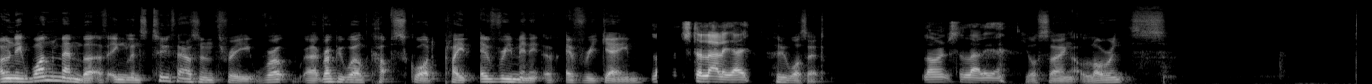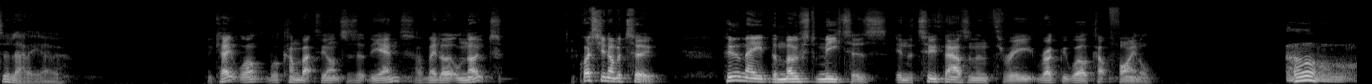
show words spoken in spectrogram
only one member of England's 2003 uh, Rugby World Cup squad played every minute of every game. Lawrence Dallaglio. Who was it? Lawrence Dallaglio. You're saying Lawrence Dallaglio. Okay, well, we'll come back to the answers at the end. I've made a little note. Question number two Who made the most metres in the 2003 Rugby World Cup final? Oh,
